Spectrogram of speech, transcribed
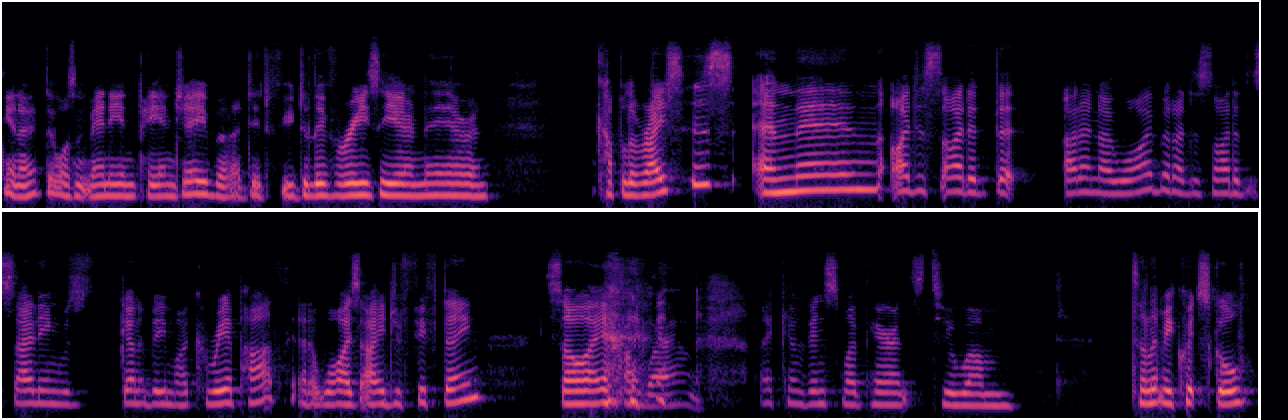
you know, there wasn't many in PNG, but I did a few deliveries here and there and a couple of races. And then I decided that, I don't know why, but I decided that sailing was going to be my career path at a wise age of 15. So I, oh, wow. I convinced my parents to, um, to let me quit school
